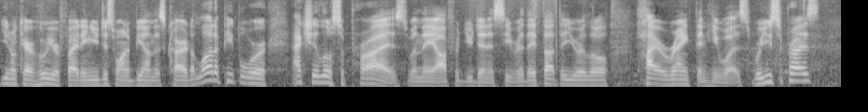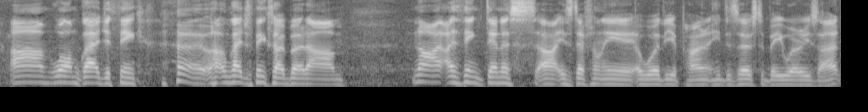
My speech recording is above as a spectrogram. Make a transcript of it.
you don't care who you're fighting, you just want to be on this card. A lot of people were actually a little surprised when they offered you Dennis Siver. They thought that you were a little higher ranked than he was. Were you surprised? Um, well, I'm glad you think. I'm glad you think so, but. Um, no, I think Dennis uh, is definitely a worthy opponent. He deserves to be where he's at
